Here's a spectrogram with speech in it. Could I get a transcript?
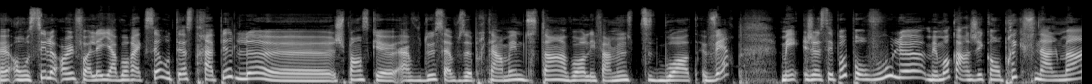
Euh, on sait, le un, il fallait y avoir accès aux tests rapides. Là, euh, je pense que à vous deux, ça vous a pris quand même du temps à avoir les fameuses petites boîtes vertes. Mais je sais pas pour vous, là, mais moi, quand j'ai compris que finalement,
